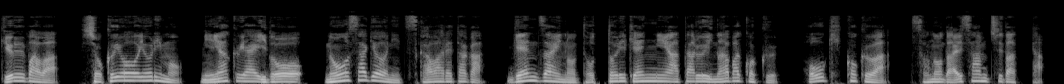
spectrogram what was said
牛馬は食用よりも荷役や移動、農作業に使われたが、現在の鳥取県にあたる稲葉国、宝木国はその大産地だった。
